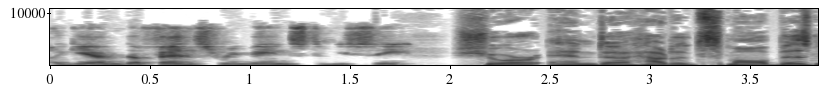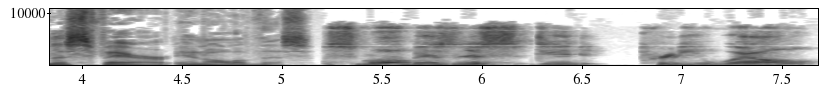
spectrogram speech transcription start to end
Again, defense remains to be seen. Sure. And uh, how did small business fare in all of this? Small business did pretty well.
